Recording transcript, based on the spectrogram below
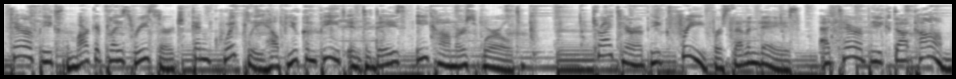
Terapeak's marketplace research can quickly help you compete in today's e-commerce world. Try Terapeak free for seven days at Terapeak.com.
